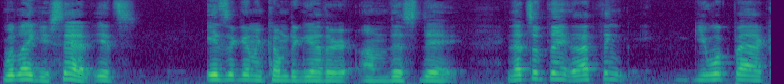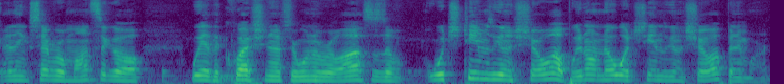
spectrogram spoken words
But like you said, it's is it going to come together on this day? And that's the thing. I think you look back. I think several months ago, we had the question after one of our losses of which team is going to show up. We don't know which team is going to show up anymore.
